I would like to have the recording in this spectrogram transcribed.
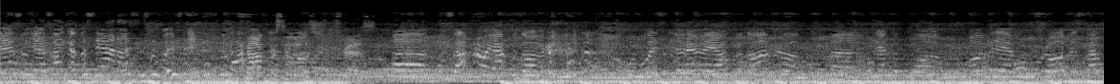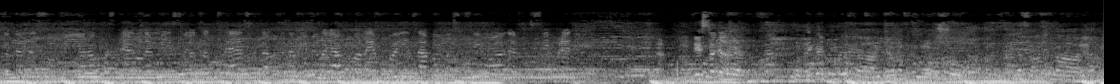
Ne znam, ja znam kako se ja nosim sa svojim predmetom. Kako se nosiš u stresu? A, zapravo jako dobro. u posljednje vreme jako dobro. A, nekako ovde probe svakodnevne su mi onako skrenule misli od tog stresa, tako da mi je bilo jako lepo i zabavno sa svim ovde, su svi predivni. E sada, Kolega je pitao da Jelena Komošu, mene zanima kako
